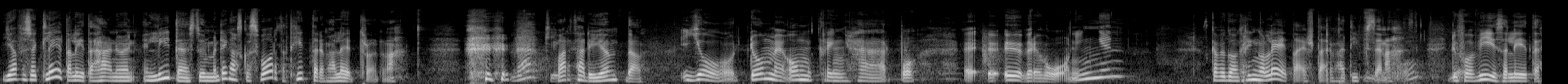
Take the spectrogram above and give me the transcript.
Jag har försökt leta lite här nu en, en liten stund men det är ganska svårt att hitta de här ledtrådarna. Verkligen. Vart har du gömt dem? Ja, de är omkring här på övre våningen. Ska vi gå omkring och leta efter de här tipsen? Du får visa lite.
